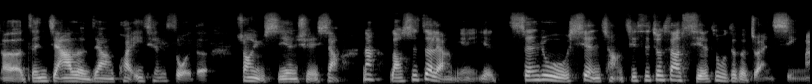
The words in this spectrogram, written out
呃增加了这样快一千所的双语实验学校。那老师这两年也深入现场，其实就是要协助这个转型嘛，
